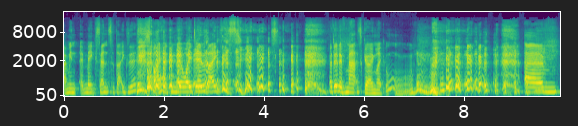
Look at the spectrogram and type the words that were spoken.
I mean it makes sense that that exists, but I had no idea that that existed. I don't know if Matt's going like, ooh. um,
